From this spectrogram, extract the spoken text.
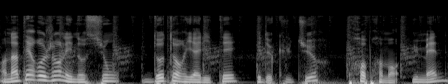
En interrogeant les notions d'autorialité et de culture proprement humaine,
